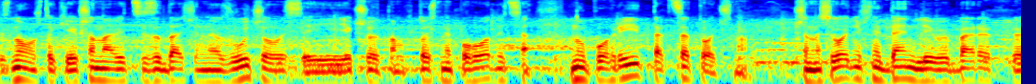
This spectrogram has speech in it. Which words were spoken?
знову ж таки, якщо навіть ці задачі не озвучувалися, і якщо там хтось не погодиться, ну по грі, так це точно. Що на сьогоднішній день лівий берег е,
